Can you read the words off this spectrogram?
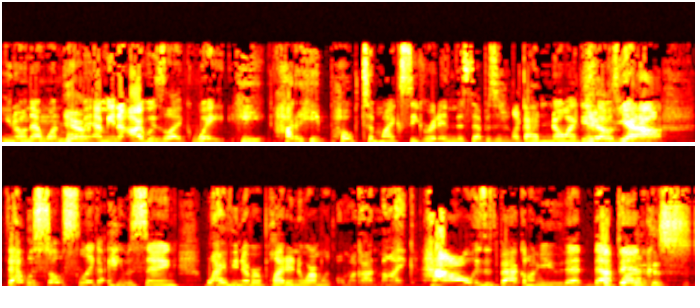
You know, in that mm-hmm. one Yeah. moment. I mean, I was like, "Wait, he? How did he poke to Mike's secret in this deposition? Like, I had no idea Yeah. that was Yeah. That was so slick. He was saying, "Why have you never applied anywhere?" I'm like, "Oh my god, Mike! How is this back on you?" That that But part. Because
